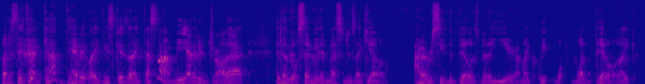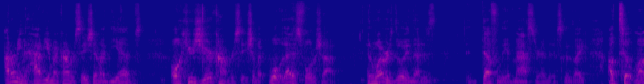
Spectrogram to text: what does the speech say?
but at the same time, like, god damn it, like these kids are like that's not me. I didn't draw that, and then they'll send me the messages like yo. I haven't received the bill. It's been a year. I'm like, wait, what? What bill? Like, I don't even have you in my conversation, in my DMs. Oh, here's your conversation. I'm like, whoa, that is Photoshop. And whoever's doing that is definitely a master in this because like I'll tilt my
